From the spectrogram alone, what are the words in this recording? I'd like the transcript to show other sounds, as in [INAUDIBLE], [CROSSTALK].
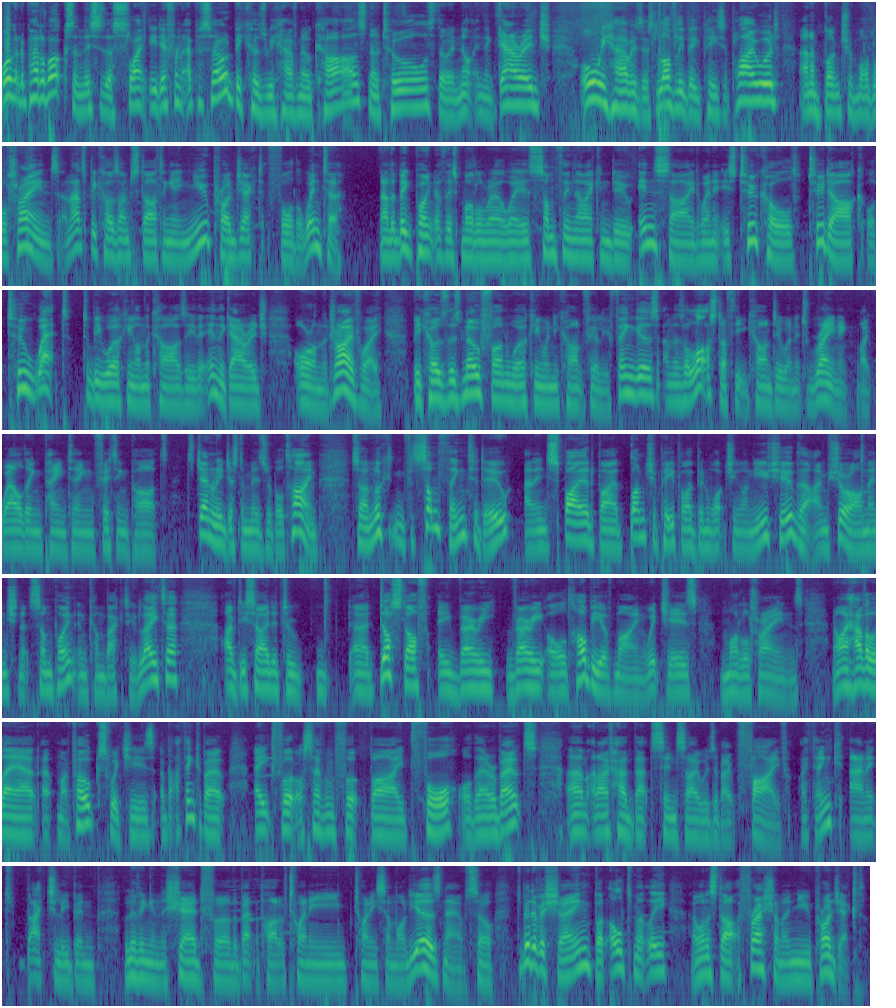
Welcome to Pedalbox and this is a slightly different episode because we have no cars, no tools, though we're not in the garage. All we have is this lovely big piece of plywood and a bunch of model trains and that's because I'm starting a new project for the winter. Now the big point of this model railway is something that I can do inside when it is too cold, too dark or too wet to be working on the cars either in the garage or on the driveway because there's no fun working when you can't feel your fingers and there's a lot of stuff that you can't do when it's raining like welding, painting, fitting parts. It's generally just a miserable time. So I'm looking for something to do and inspired by a bunch of people I've been watching on YouTube that I'm sure I'll mention at some point and come back to later, I've decided to uh, dust off a very, very old hobby of mine, which is model trains. Now I have a layout at my folks, which is about, I think about eight foot or seven foot by four or thereabouts. Um, and I've had that since I was about five, I think. And it's actually been living in the shed for the better part of 20, 20 some odd years now. So it's a bit of a shame, but ultimately I want to start fresh on a new project.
